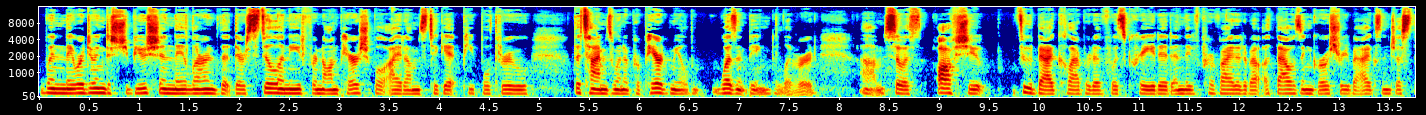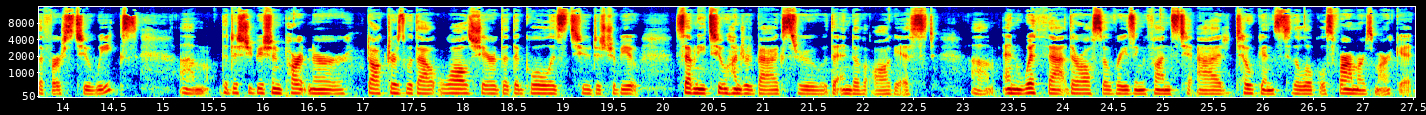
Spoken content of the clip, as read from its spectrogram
when they were doing distribution, they learned that there's still a need for non perishable items to get people through the times when a prepared meal wasn't being delivered. Um, so, an offshoot food bag collaborative was created, and they've provided about a thousand grocery bags in just the first two weeks. Um, the distribution partner, Doctors Without Walls, shared that the goal is to distribute 7,200 bags through the end of August. Um, and with that, they're also raising funds to add tokens to the locals farmers market.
